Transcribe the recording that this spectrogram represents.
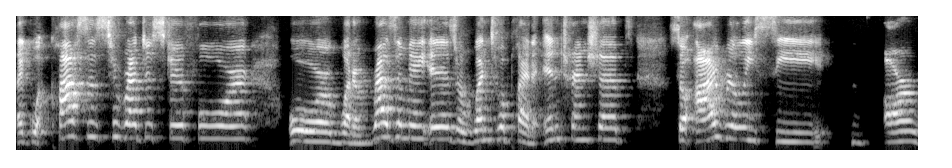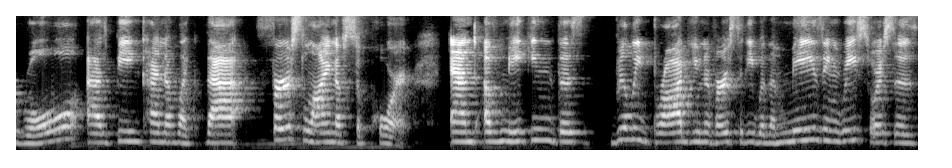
like what classes to register for or what a resume is or when to apply to internships so i really see our role as being kind of like that first line of support and of making this really broad university with amazing resources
